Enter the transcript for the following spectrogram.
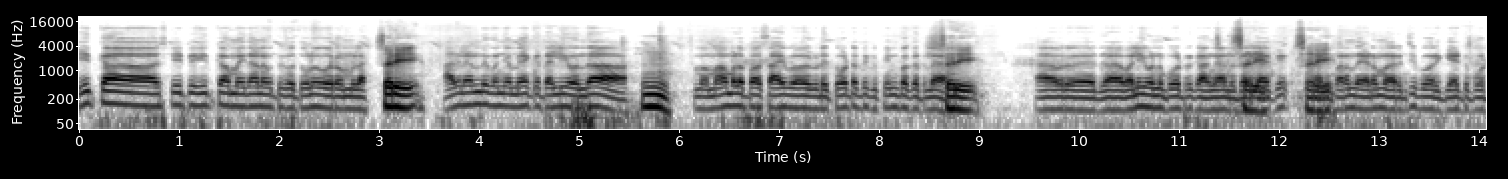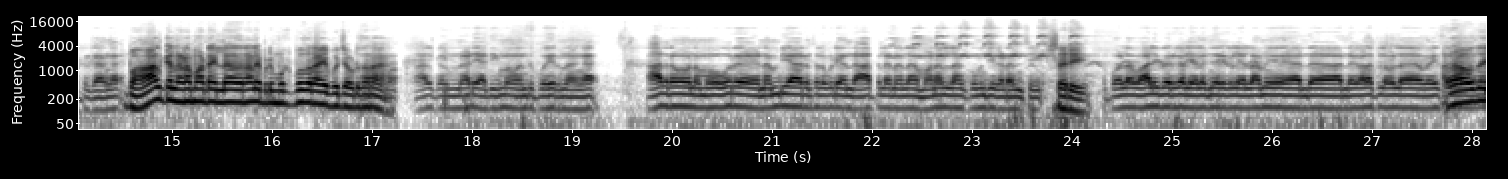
ஈத்கா ஸ்ட்ரீட் ஈத்கா மைதானத்துக்கு தொழு வரும்ல. சரி. அதுல இருந்து கொஞ்சம் மேற்க தள்ளி வந்தா ம். நம்ம மாம்பழப்பா சாஹிப் அவர்களுடைய தோட்டத்துக்கு பின்பக்கத்துல சரி. ஒரு வழி ஒண்ணு போட்டிருக்காங்க அந்த தர்காக்கு. சரி. பறந்த இடமா இருந்துச்சு இப்போ ஒரு கேட்டு போட்டிருக்காங்க. இப்போ ஆட்கள் நடமாட்டம் இல்லாதனால இப்படி முட்புதர் ஆகி போச்சு அப்படிதானே. ஆட்கள் முன்னாடி அதிகமா வந்து போயிருந்தாங்க. ஆதரவு நம்ம ஊர் நம்பியாருன்னு சொல்லக்கூடிய அந்த ஆத்துல நல்லா மணல்லாம் குமிஞ்சு கிடந்துச்சு. சரி. இப்போ உள்ள வாலிபர்கள் இளைஞர்கள் எல்லாமே அந்த அந்த காலத்துல உள்ள வயசு அதாவது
